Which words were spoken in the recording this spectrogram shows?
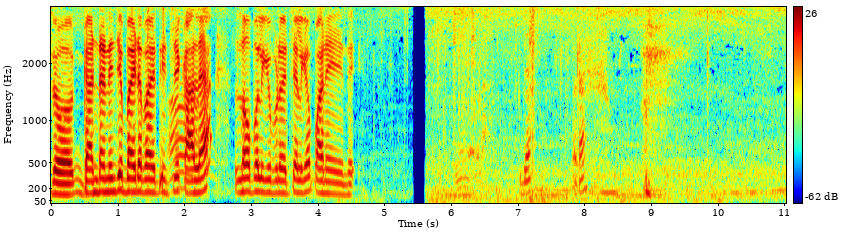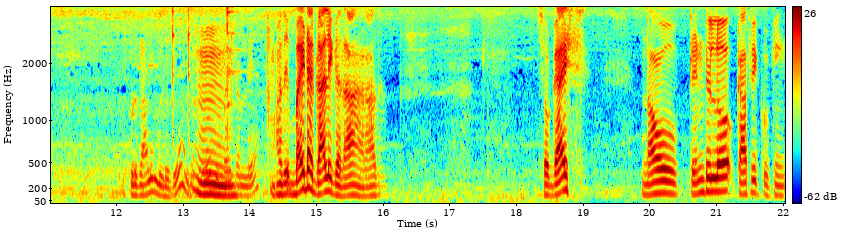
సో గంట నుంచి బయట పట్టించి కాలే. లోపలికి ఇప్పుడు వచ్చేలాగా పని అయింది ఇదే బటా ఇప్పుడు గాలి చూడు అది బయట గాలి కదా రాదు. సో గైస్ నౌ టెంట్లో కాఫీ కుకింగ్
